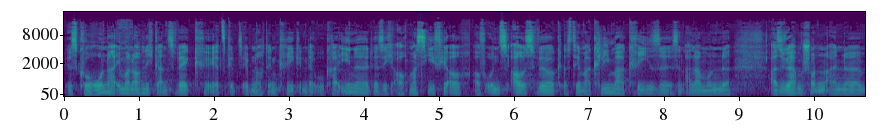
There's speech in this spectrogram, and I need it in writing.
ist Corona immer noch nicht ganz weg. Jetzt gibt es eben noch den Krieg in der Ukraine, der sich auch massiv hier auch auf uns auswirkt. Das Thema Klimakrise ist in aller Munde. Also wir haben schon eine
